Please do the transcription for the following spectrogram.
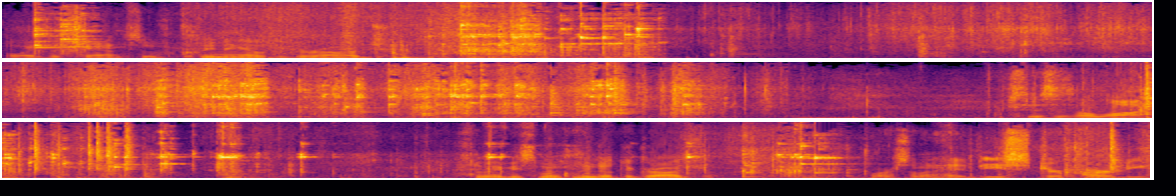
Always a chance of cleaning out the garage. This is a lot. So maybe someone cleaned out the garage or someone had an Easter party.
